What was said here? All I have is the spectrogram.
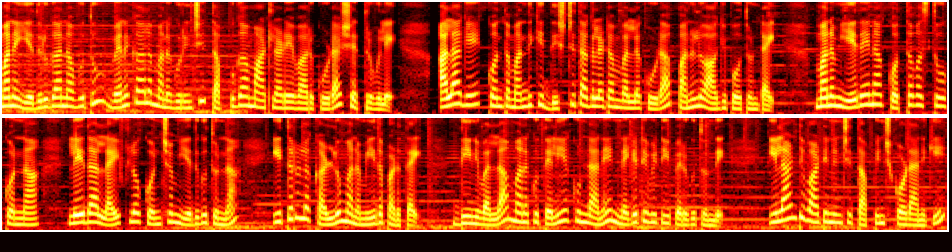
మన ఎదురుగా నవ్వుతూ వెనకాల మన గురించి తప్పుగా మాట్లాడేవారు కూడా శత్రువులే. అలాగే కొంతమందికి దిష్టి తగలటం వల్ల కూడా పనులు ఆగిపోతుంటాయి. మనం ఏదైనా కొత్త వస్తువు కొన్నా లేదా లైఫ్లో కొంచెం ఎదుగుతున్నా ఇతరుల కళ్ళు మన మీద పడతాయి. దీనివల్ల మనకు తెలియకుండానే నెగటివిటీ పెరుగుతుంది. ఇలాంటి వాటి నుంచి తప్పించుకోవడానికి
